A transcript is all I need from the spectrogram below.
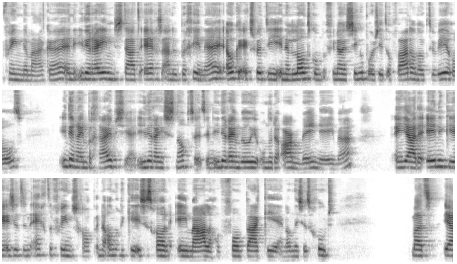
vrienden maken. En iedereen staat ergens aan het begin. Hè? Elke expert die in een land komt, of je nou in Singapore zit of waar dan ook ter wereld. Iedereen begrijpt je, iedereen snapt het. En iedereen wil je onder de arm meenemen. En ja, de ene keer is het een echte vriendschap. En de andere keer is het gewoon eenmalig of voor een paar keer. En dan is het goed. Maar het, ja,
